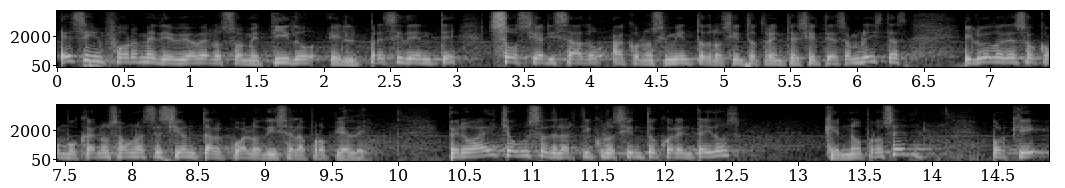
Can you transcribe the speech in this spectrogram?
Ese informe debió haberlo sometido el presidente, socializado a conocimiento de los 137 asambleístas y luego de eso convocarnos a una sesión tal cual lo dice la propia ley. Pero ha hecho uso del artículo 142 que no procede, porque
